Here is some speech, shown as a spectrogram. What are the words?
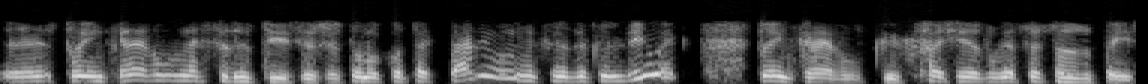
uh, estou incrédulo nessas notícias. Estou-me a contactar e a única coisa que eu lhe digo é que estou incrédulo que fechem as delegações todas do país.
